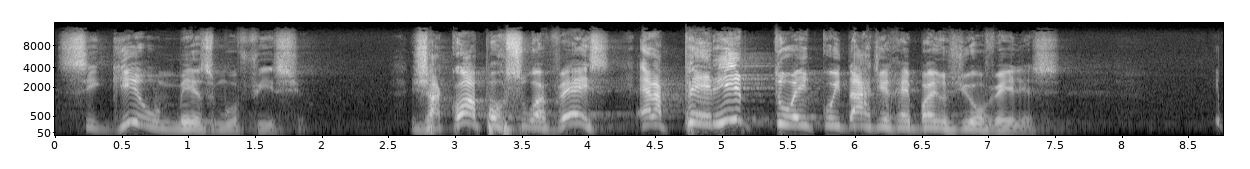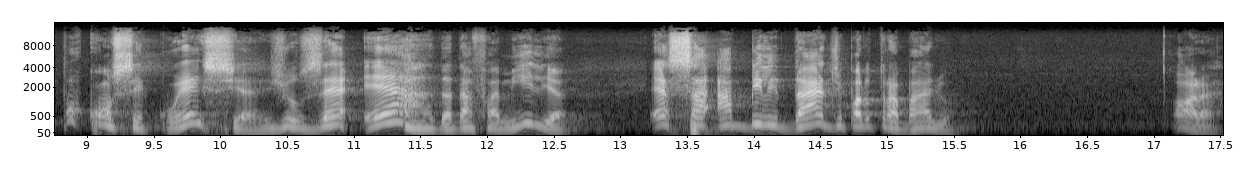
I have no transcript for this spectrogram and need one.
seguiu o mesmo ofício. Jacó, por sua vez, era perito em cuidar de rebanhos de ovelhas. E por consequência, José herda da família essa habilidade para o trabalho. Ora,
